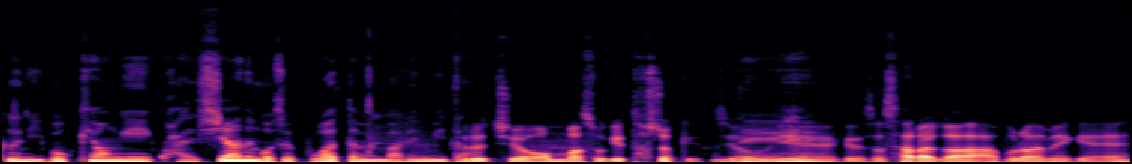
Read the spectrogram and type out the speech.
큰 이복형이 괄시하는 것을 보았다면 말입니다. 그렇죠. 엄마 속이 터졌겠죠. 네. 예. 그래서 사라가 아브라함에게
